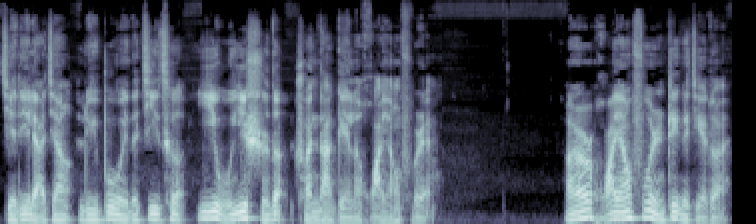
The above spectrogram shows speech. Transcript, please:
姐弟俩将吕不韦的计策一五一十地传达给了华阳夫人。而华阳夫人这个阶段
